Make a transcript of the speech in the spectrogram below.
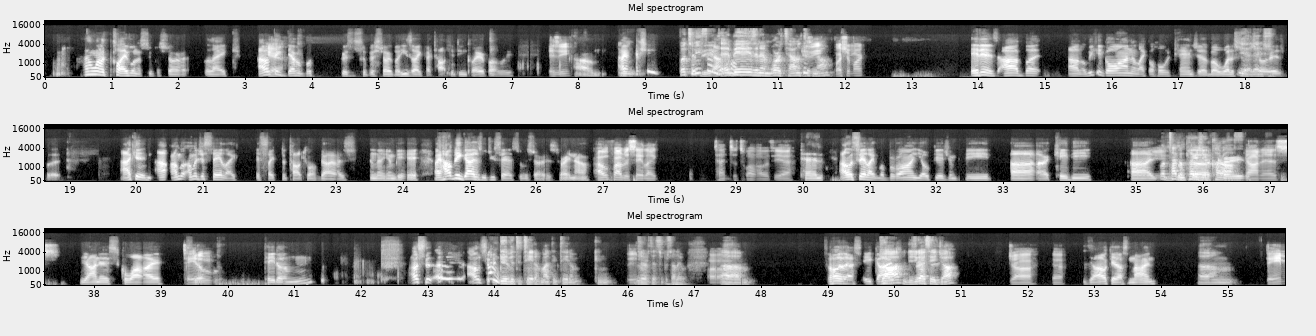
I don't want to call everyone a superstar. Like I don't Yeah. think Devin Booker is a superstar, but he's like a top fifteen player probably. Is he? Um, I I mean, actually But to be Is fair, the don't know. NBA isn't it more Is talented now? Question mark. it is. Uh, but I don't know. We could go on in like a whole tangent about what a Yeah, that is superstar true. is, but I can. I, I'm. I'm gonna just say like it's like the top twelve guys in the NBA. Like, how many guys would you say are superstars right now? I would probably say like ten to twelve. Yeah. Ten. I would say like LeBron, Jokic, Embiid, uh, KD, uh, What type of players Luka, you cut off? Curry, Giannis, Giannis, Kawhi, Tatum. Tatum. I would say. uh, I would say. I'm give it to Tatum. I think Tatum can Tatum. deserve the superstar label. Uh, Um, So oh, that's eight guys. Ja, did you guys say Ja? Ja, yeah. Ja. Okay, that's nine. Um, Dame.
